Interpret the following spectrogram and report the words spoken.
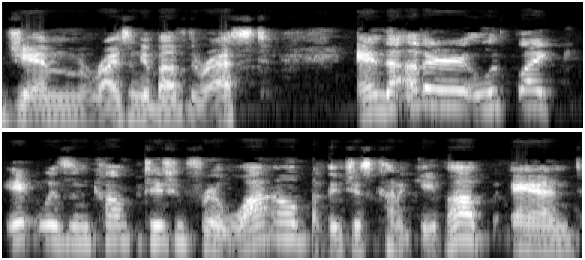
gem rising above the rest, and the other looked like it was in competition for a while, but they just kind of gave up, and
